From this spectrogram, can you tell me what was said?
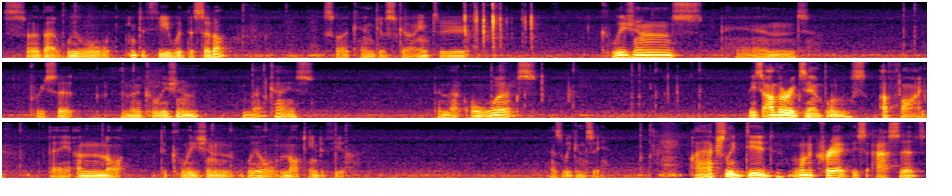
So that will interfere with the setup. So I can just go into collisions and preset no collision in that case. and that all works. These other examples are fine they are not, the collision will not interfere, as we can see. I actually did want to create this asset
